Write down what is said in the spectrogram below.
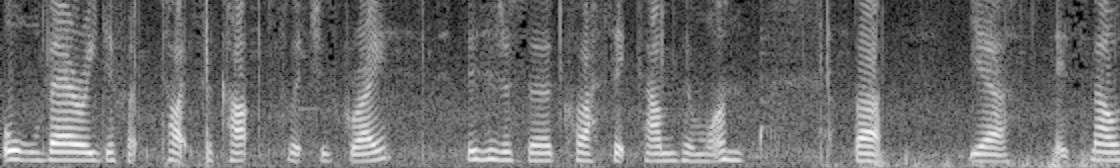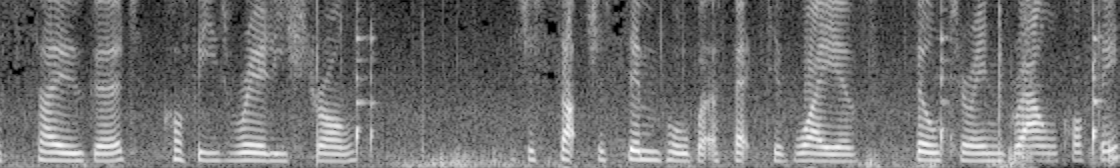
all very different types of cups which is great. This is just a classic camping one but yeah it smells so good. Coffee's really strong. It's just such a simple but effective way of filtering ground coffee.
